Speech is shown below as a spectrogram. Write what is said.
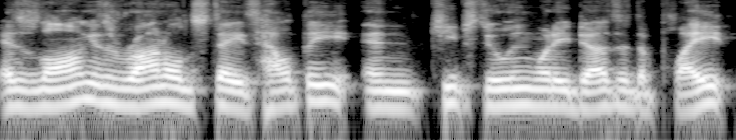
As long as Ronald stays healthy and keeps doing what he does at the plate,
